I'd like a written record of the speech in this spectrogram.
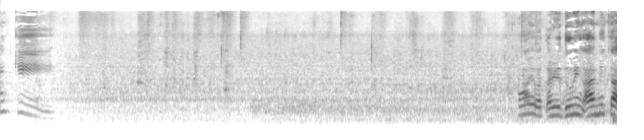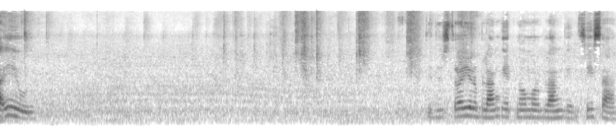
Frankie. Hi, what are you doing, Anika? Ew. You destroy your blanket, no more blanket. Sisa.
